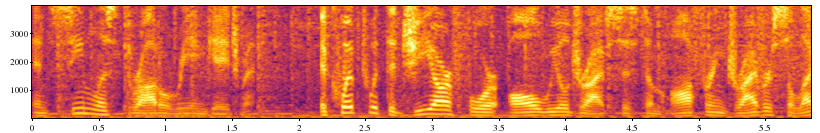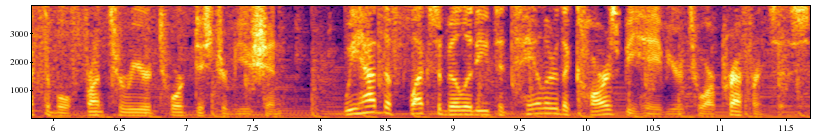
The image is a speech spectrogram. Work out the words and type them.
and seamless throttle re-engagement. Equipped with the GR4 all-wheel drive system offering driver-selectable front-to-rear torque distribution, we had the flexibility to tailor the car's behavior to our preferences.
